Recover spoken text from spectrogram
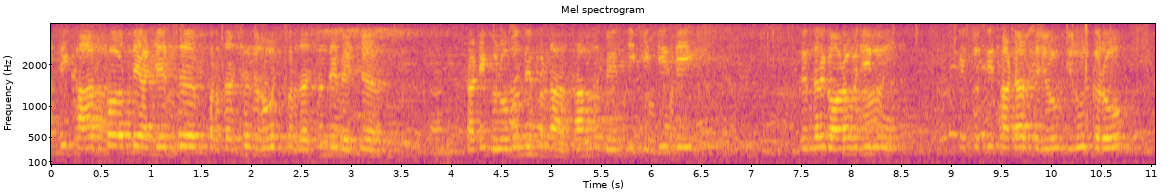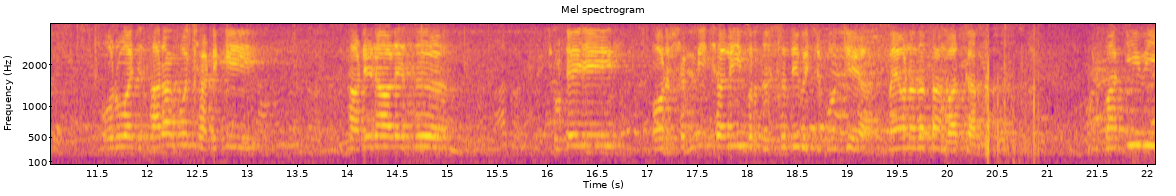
ਅਸੀਂ ਖਾਸ ਤੌਰ ਤੇ ਅੱਜ ਇਸ ਪ੍ਰਦਰਸ਼ਨ ਰੋਜ਼ ਪ੍ਰਦਰਸ਼ਨ ਦੇ ਵਿੱਚ ਸਾਡੀ ਗਲੋਬਲ ਦੇ ਪ੍ਰਧਾਨ ਸਾਹਿਬ ਨੂੰ ਬੇਨਤੀ ਕੀਤੀ ਸੀ। ਜਿੰਦਰ ਗੌਰਵ ਜੀ ਨੂੰ ਕਿ ਤੁਸੀਂ ਸਾਡਾ ਸਹਿਯੋਗ ਜ਼ਰੂਰ ਕਰੋ ਔਰ ਉਹ ਅੱਜ ਸਾਰਾ ਕੁਝ ਛੱਡ ਕੇ ਸਾਡੇ ਨਾਲ ਇਸ ਛੋਟੇ ਜਿਹੇ ਔਰ ਸ਼ਕਤੀਸ਼ਾਲੀ ਪ੍ਰਦਰਸ਼ਨ ਦੇ ਵਿੱਚ ਪਹੁੰਚੇ ਆ। ਮੈਂ ਉਹਨਾਂ ਦਾ ਧੰਨਵਾਦ ਕਰਦਾ। ਬਾਕੀ ਵੀ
